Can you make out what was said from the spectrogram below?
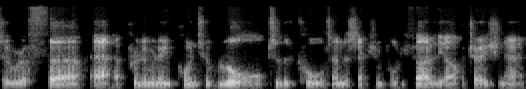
to refer uh, a preliminary point of law to the court under Section 45 of the Arbitration Act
